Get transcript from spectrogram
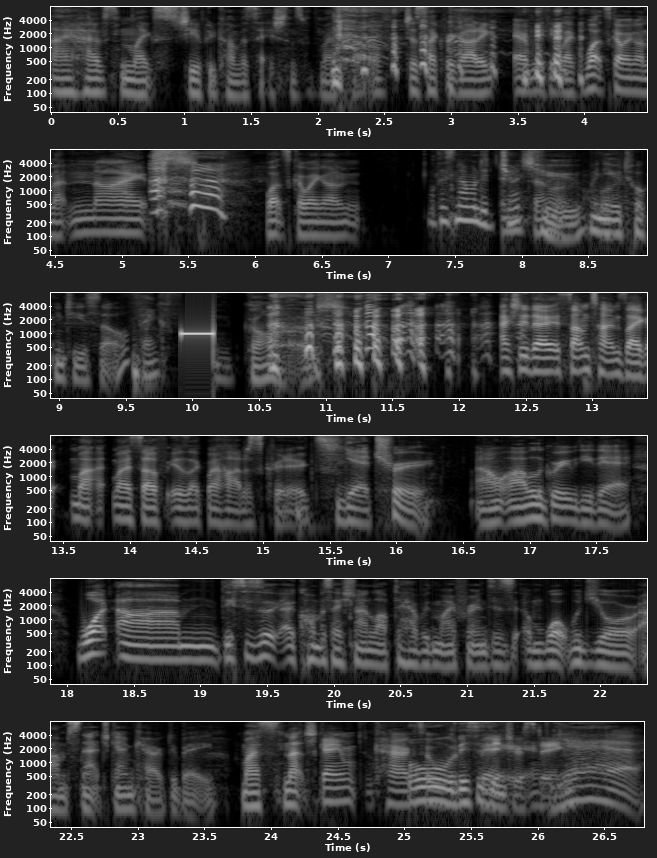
I have some like stupid conversations with myself, just like regarding everything, like what's going on that night, what's going on. Well, there's no one to judge you when you're talking to yourself. Thank God. Actually, though, sometimes like my myself is like my hardest critic. Yeah, true. I'll, I will agree with you there. What um, this is a, a conversation I love to have with my friends. Is um, what would your um snatch game character be? My snatch game character. Oh, would this is interesting. Yeah.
